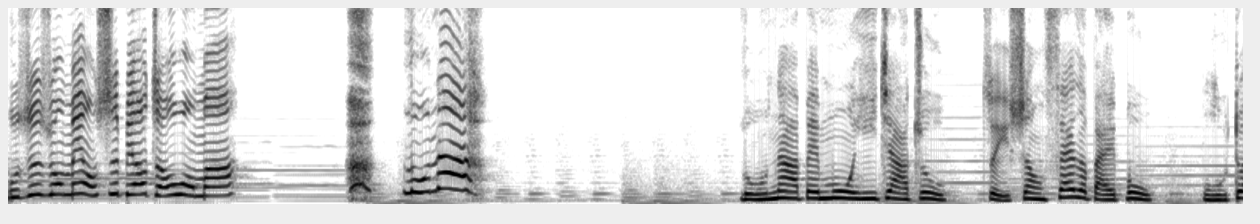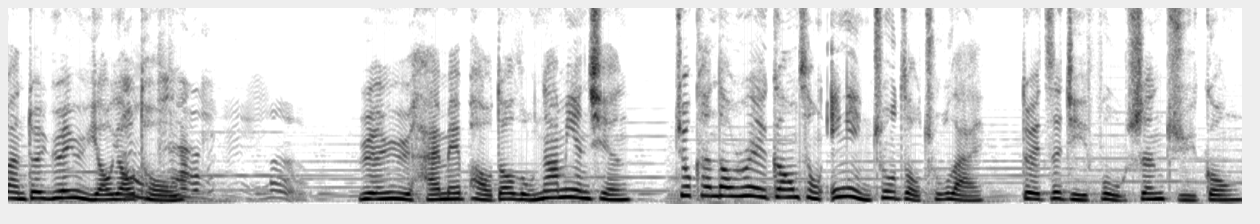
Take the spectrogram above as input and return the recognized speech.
不是说没有事不要找我吗？卢娜，卢娜被墨衣架住，嘴上塞了白布，不断对渊羽摇摇头。渊羽还没跑到卢娜面前，就看到瑞刚从阴影处走出来，对自己俯身鞠躬。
